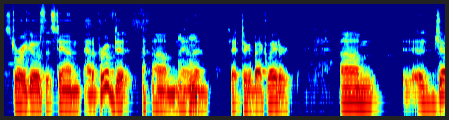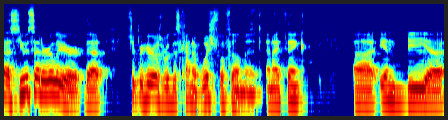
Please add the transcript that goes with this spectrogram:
story goes that Stan had approved it um, mm-hmm. and then t- took it back later. Um, uh, Jess, you had said earlier that superheroes were this kind of wish fulfillment, and I think uh, in the uh,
